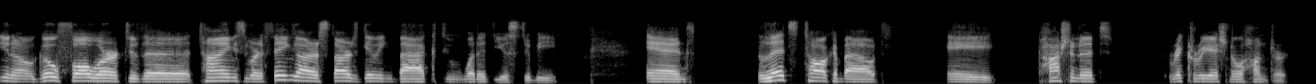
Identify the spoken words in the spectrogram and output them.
you know go forward to the times where things are starts giving back to what it used to be, and let's talk about a passionate recreational hunter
